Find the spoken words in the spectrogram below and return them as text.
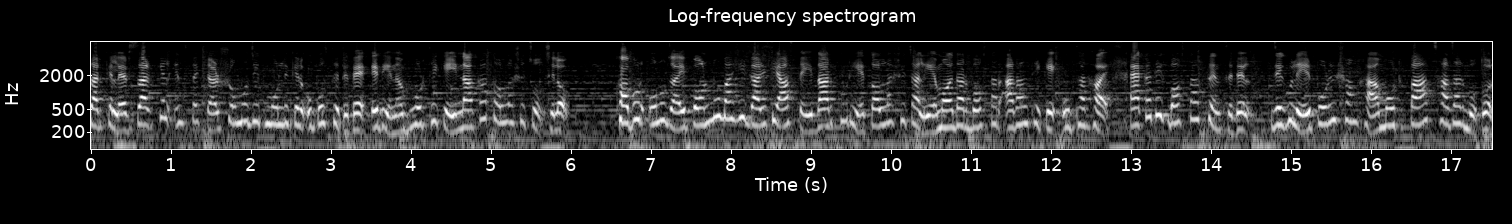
সার্কেলের সার্কেল ইন্সপেক্টর সৌম্যজিৎ মল্লিকের উপস্থিতিতে এদিন ভোর থেকেই নাকা তল্লাশি চলছিল। খবর অনুযায়ী পণ্যবাহী গাড়িটি আসতেই দাঁড় করিয়ে তল্লাশি চালিয়ে ময়দার বস্তার আড়াল থেকে উদ্ধার হয় একাধিক বস্তা ফেন্সিডেল যেগুলির পরিসংখ্যা মোট পাঁচ হাজার বোতল।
